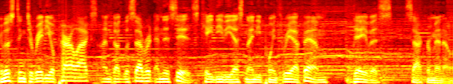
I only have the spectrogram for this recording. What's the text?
You're listening to Radio Parallax. I'm Douglas Everett, and this is KDVS 90.3 FM, Davis, Sacramento.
